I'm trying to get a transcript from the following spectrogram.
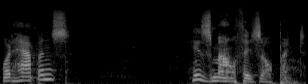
what happens? His mouth is opened.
